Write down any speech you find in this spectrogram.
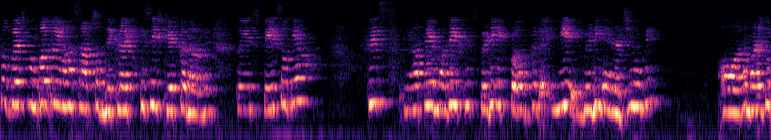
तो वेस्ट बंगाल तो यहाँ साफ़ साफ़ दिख रहा है कि किसी स्टेट का नाम है। तो ये स्पेस हो गया। फ़िश यहाँ पे हमारी फ़िश बिल्डिंग एक ये बिल्डिंग एनर्जी होगी। और हमारा जो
